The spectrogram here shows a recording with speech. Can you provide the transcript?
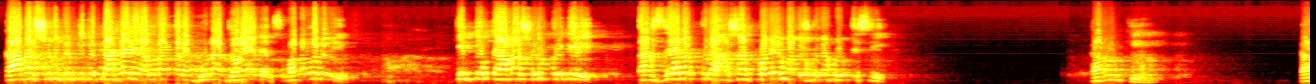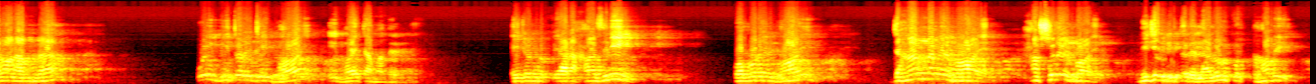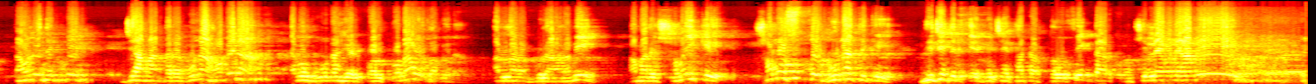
কাবা শরীফের দিকে তাকালে আল্লাহ তারা গুণা জড়াই দেন, সুবহানাল্লাহ বলি। কিন্তু কাবা শরীফ থেকে তার জিয়ারত করে আসার পরেও মানুষ গুণা করতেছি। কারণ কি? কারণ আমরা ওই ভিতরে যে ভয়, এই ভয়টা আমাদের নেই। এই জন্য পেয়ারা হাজরি কবরের ভয় জাহান নামের ভয়, হাসরের ভয় নিজের ভিতরে লালন করতে হবে। তাহলে দেখবে যে আমার দ্বারা গুণা হবে না এবং গুনাহের কল্পনাও হবে না। আল্লাহ রাব্বুল আলামিন আমাদের সবাইকে সমস্ত গুণা থেকে নিজেদেরকে বেঁচে থাকার তৌফিক ফেকদার করুন। ছিল আমিন।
